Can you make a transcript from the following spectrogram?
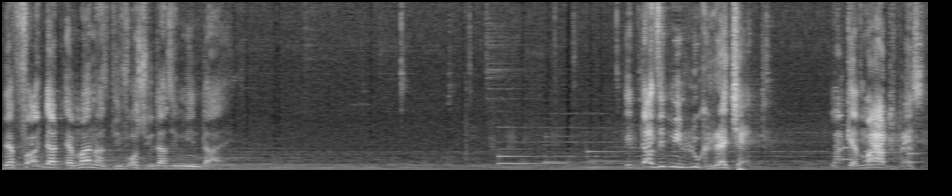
the fact that a man has divorced you doesn't mean die. It doesn't mean look wretched, like a mad person.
